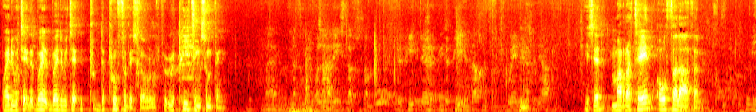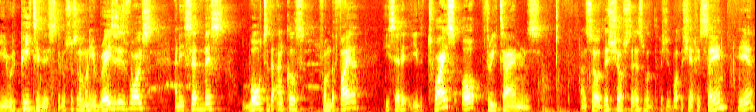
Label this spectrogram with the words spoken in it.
Where do we take the, where, where do we take the, pr- the proof for this though? Re- repeating something. He said, "Marratain or thalathan." He repeated this. The Rasul when he raises his voice and he said this woe to the ankles from the fire. He said it either twice or three times. And so this shows us what, what the Sheikh is saying here,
